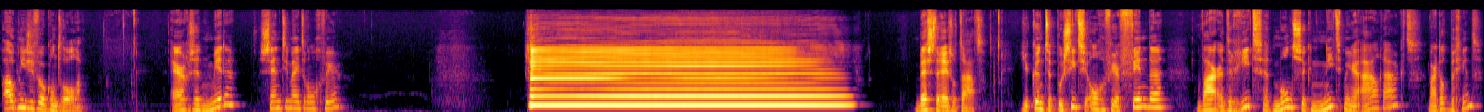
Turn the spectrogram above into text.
Ook niet zoveel controle. Ergens in het midden, centimeter ongeveer. Beste resultaat. Je kunt de positie ongeveer vinden waar het riet het mondstuk niet meer aanraakt, waar dat begint.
